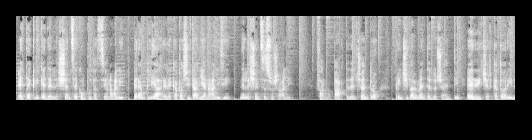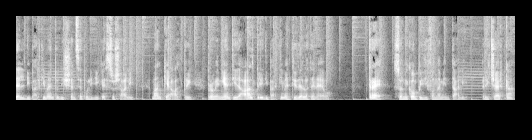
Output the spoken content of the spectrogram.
e tecniche delle scienze computazionali per ampliare le capacità di analisi nelle scienze sociali. Fanno parte del centro principalmente docenti e ricercatori del Dipartimento di Scienze Politiche e Sociali, ma anche altri, provenienti da altri dipartimenti dell'Ateneo. Tre sono i compiti fondamentali, ricerca,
